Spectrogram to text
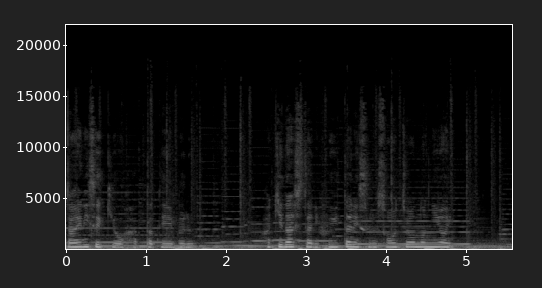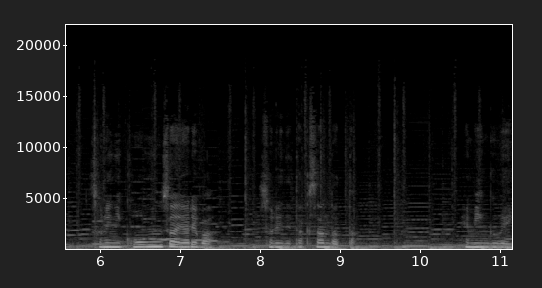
大理石を貼ったテーブル。吐き出したり拭いたりする早朝の匂い。それに幸運さえあればそれでたくさんだった。ヘミングウェイ。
